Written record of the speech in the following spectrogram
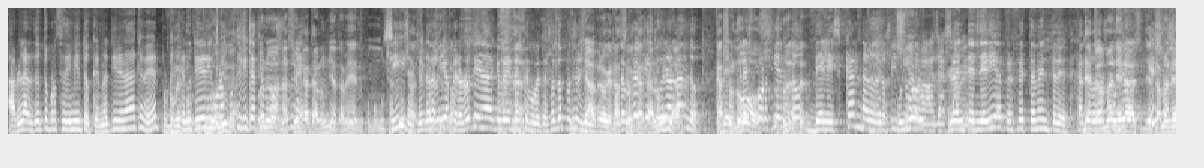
hablar de otro procedimiento que no tiene nada que ver, porque Hombre, es que no porque tiene tú lo ninguna digas. justificación Bueno, nació posible. en Cataluña también, como muchas Sí, cosas. nació en Cataluña, cierto. pero no tiene nada que ver en este momento. Son dos procesos Ya, pero que nació Otra cosa en es que estuviera hablando Caso del Nos. 3% del escándalo de los Puyol. Lo entendería perfectamente del De escándalo todas de los Puyol. maneras, de Eso todas sí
